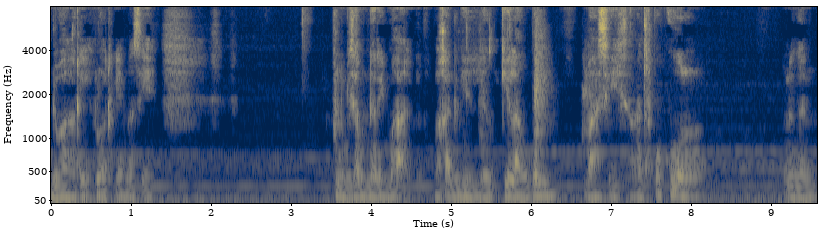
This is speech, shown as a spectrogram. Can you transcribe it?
Dua hari keluarganya masih belum bisa menerima. Bahkan Gilang pun masih sangat terpukul dengan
